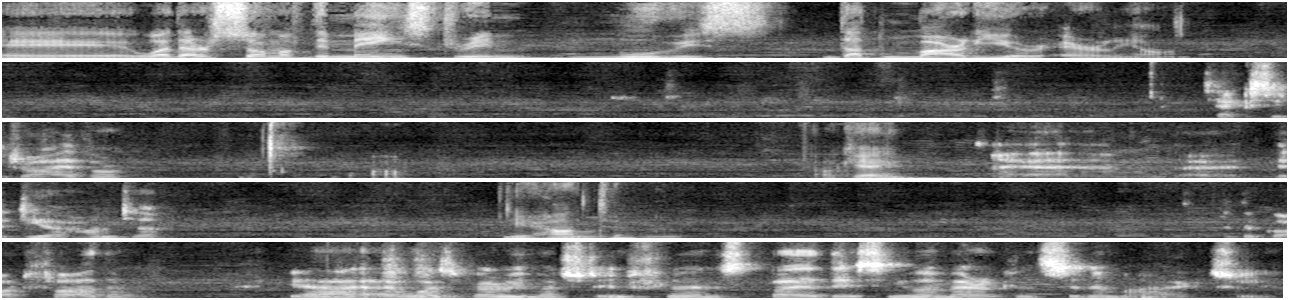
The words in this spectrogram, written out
Uh, what are some of the mainstream movies that mark you early on? Taxi Driver. Wow. Okay. Um, uh, the Deer Hunter. The Hunter? The Godfather. Yeah, I was very much influenced by this new American cinema, actually.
